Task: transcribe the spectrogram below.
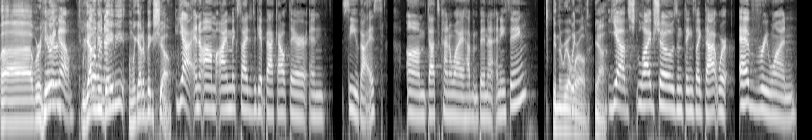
uh, we're here. Here we go. We got Oh, a new and I- baby, and we got a big show. Yeah, and um, I'm excited to get back out there and see you guys. Um, that's kind of why I haven't been at anything. in the real world. Yeah. Yeah, sh- live shows and things like that, where everyone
